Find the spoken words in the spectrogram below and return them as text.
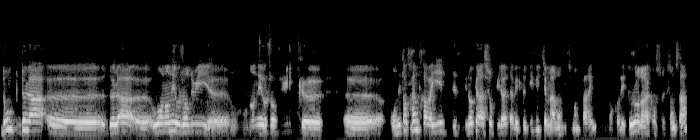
Donc de là, euh, de là où on en est aujourd'hui, on en est aujourd'hui que on est en train de travailler une opération pilote avec le 18e arrondissement de Paris. Donc on est toujours dans la construction de ça.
